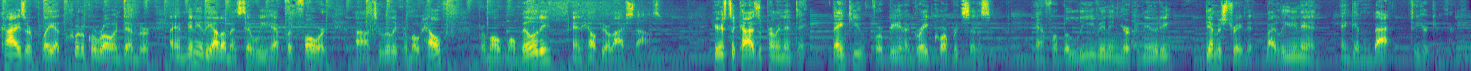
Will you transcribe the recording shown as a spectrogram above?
Kaiser play a critical role in Denver and many of the elements that we have put forward uh, to really promote health, promote mobility, and healthier lifestyles. Here's to Kaiser Permanente. Thank you for being a great corporate citizen and for believing in your community, demonstrating it by leaning in and giving back to your community.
